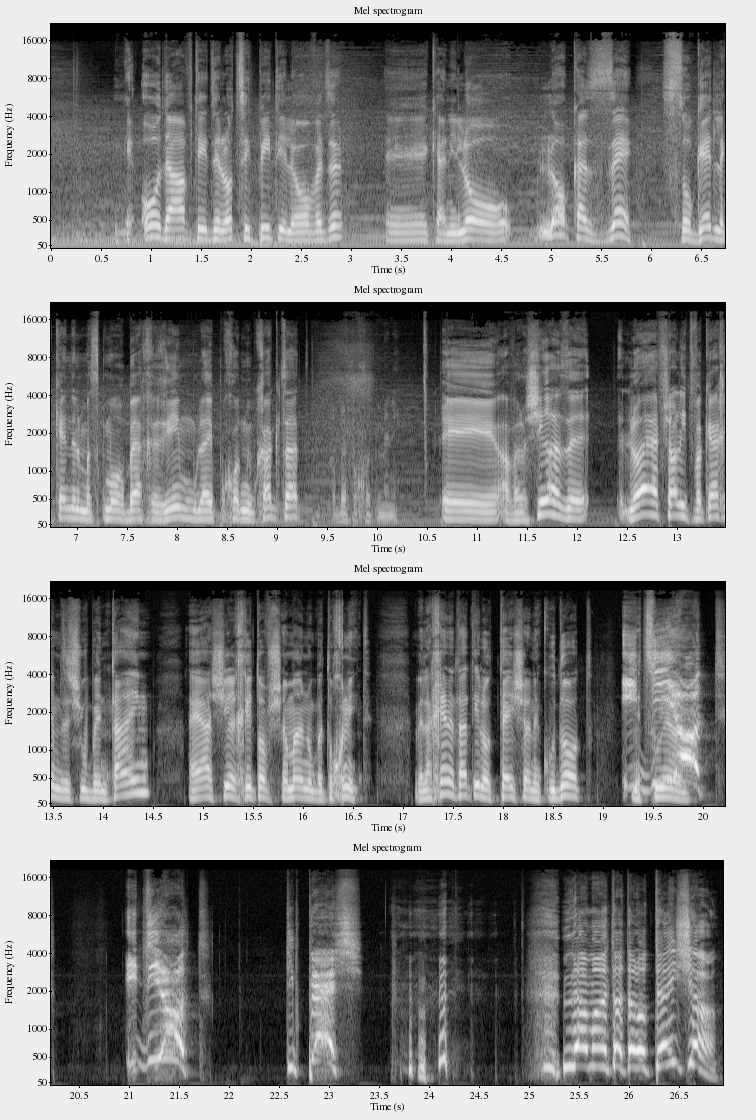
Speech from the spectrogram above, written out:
מאוד אהבתי את זה, לא ציפיתי לאהוב את זה, אה, כי אני לא, לא כזה סוגד לקנדלמאס כמו הרבה אחרים, אולי פחות ממך קצת. הרבה פחות ממני. אה, אבל השיר הזה, לא היה אפשר להתווכח עם זה שהוא בינתיים היה השיר הכי טוב ששמענו בתוכנית. ולכן נתתי לו תשע נקודות. מצוין. אידיוט! אידיוט! טיפש! למה נתת לו תשע?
